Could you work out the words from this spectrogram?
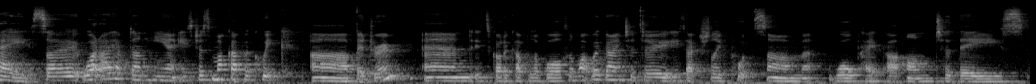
Okay, so what I have done here is just mock up a quick uh, bedroom and it's got a couple of walls and what we're going to do is actually put some wallpaper onto these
